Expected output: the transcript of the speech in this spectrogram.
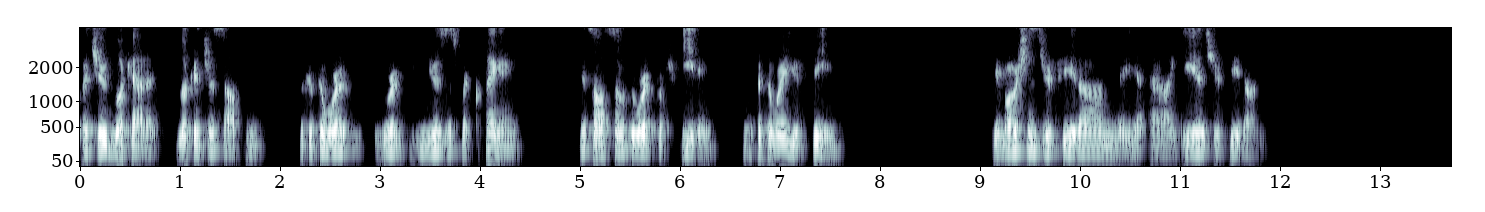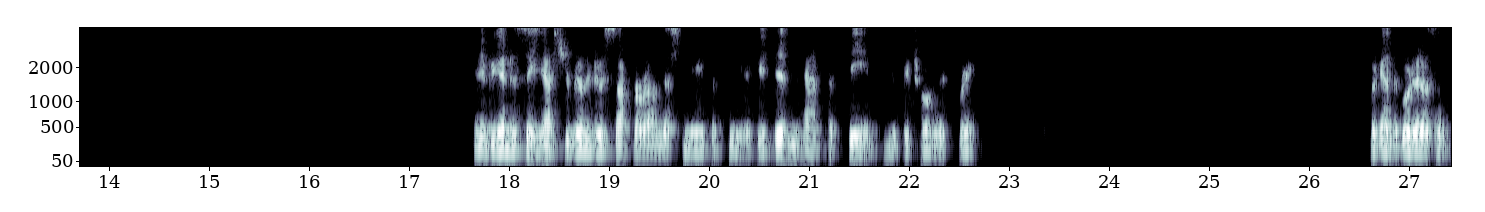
But you look at it, look at yourself, and look at the word, word he uses for clinging. It's also the word for feeding. Look at the way you feed the emotions you feed on, the uh, ideas you feed on. And you begin to see, yes, you really do suffer around this need to feed. If you didn't have to feed, you'd be totally free. Again, the Buddha doesn't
